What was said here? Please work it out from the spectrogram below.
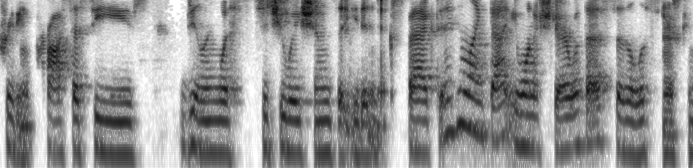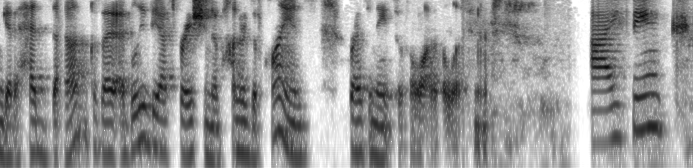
creating processes, dealing with situations that you didn't expect, anything like that you want to share with us so the listeners can get a heads up? Because I, I believe the aspiration of hundreds of clients resonates with a lot of the listeners. I think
